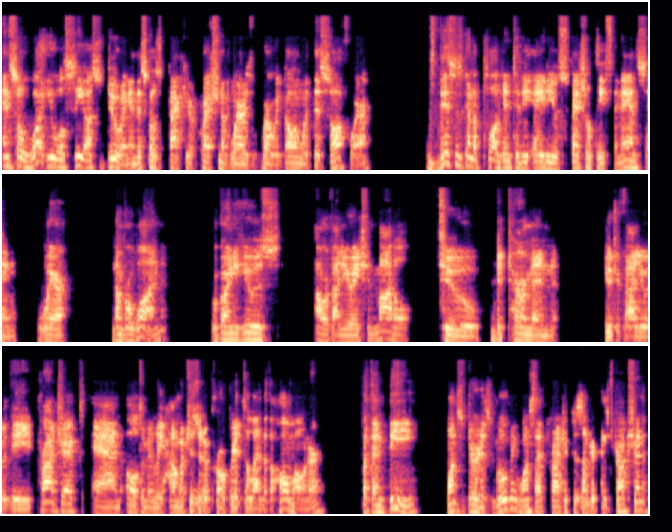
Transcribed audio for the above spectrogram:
And so what you will see us doing, and this goes back to your question of where is where we're going with this software, this is going to plug into the ADU specialty financing where number one, we're going to use our valuation model to determine future value of the project and ultimately how much is it appropriate to lend to the homeowner. But then B, once dirt is moving, once that project is under construction,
